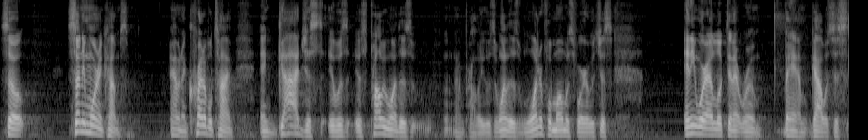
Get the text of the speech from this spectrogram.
So Sunday morning comes, I have an incredible time, and God just it was it was probably one of those not probably it was one of those wonderful moments where it was just anywhere I looked in that room, bam, God was just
